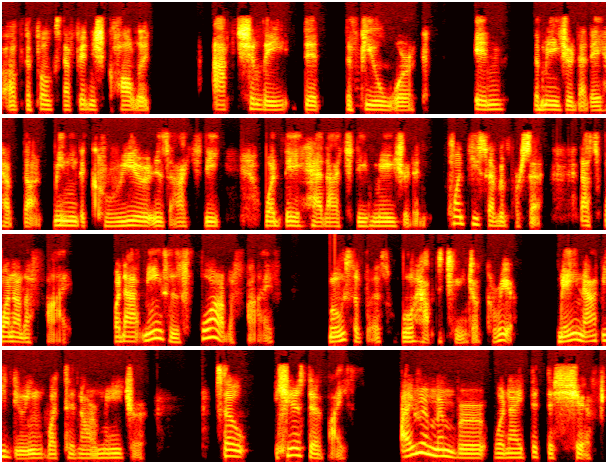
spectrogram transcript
of the folks that finished college actually did the field work in the major that they have done, meaning the career is actually what they had actually majored in. 27%. That's one out of five. What that means is four out of five most of us will have to change our career, may not be doing what's in our major. So here's the advice. I remember when I did the shift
